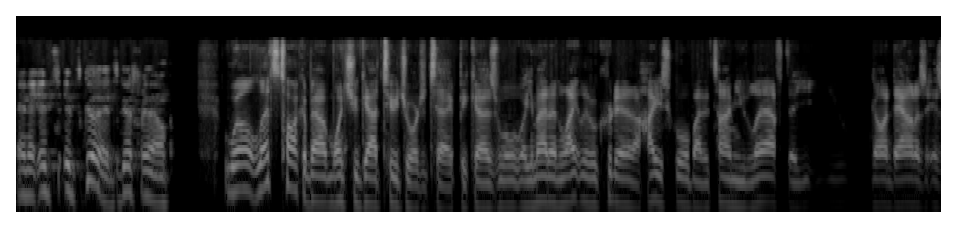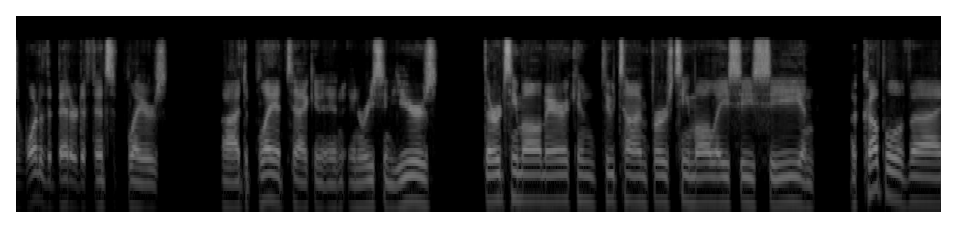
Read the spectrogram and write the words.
and it, it's it's good. It's good for them. Well, let's talk about once you got to Georgia Tech because well, you might have been lightly recruited at a high school by the time you left. Uh, you, you've gone down as, as one of the better defensive players uh, to play at Tech in, in, in recent years. Third team All American, two time first team All ACC, and a couple of uh,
